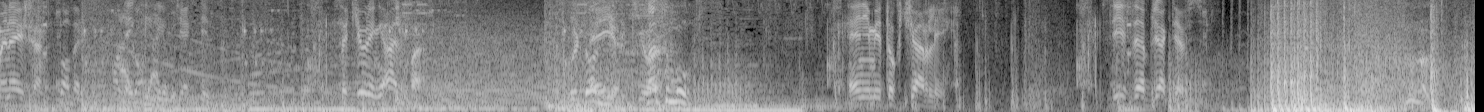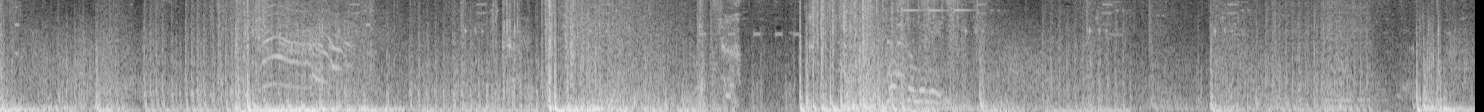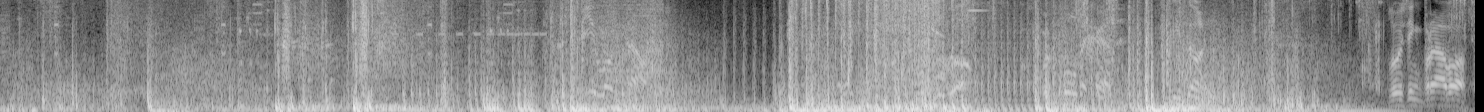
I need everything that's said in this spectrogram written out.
Domination. Taking the objective. Securing Alpha. We're done here. Time to move. Enemy took Charlie. Seize the objectives. Coming in. Losing Bravo.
